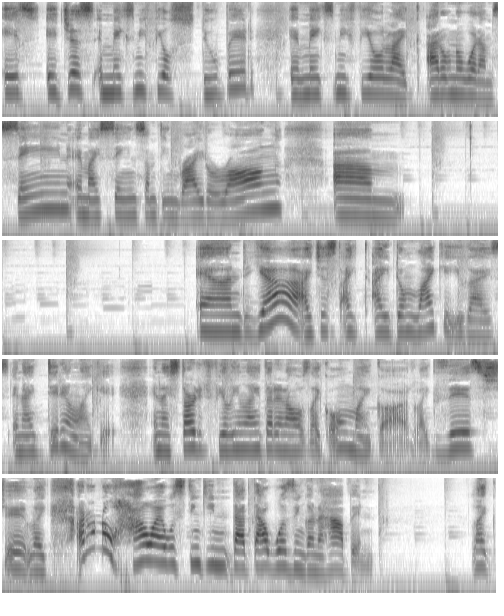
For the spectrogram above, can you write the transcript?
is it just it makes me feel stupid. It makes me feel like I don't know what I'm saying. Am I saying something right or wrong? Um, and yeah, I just, I, I don't like it, you guys. And I didn't like it. And I started feeling like that. And I was like, oh my God, like this shit. Like, I don't know how I was thinking that that wasn't going to happen. Like,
